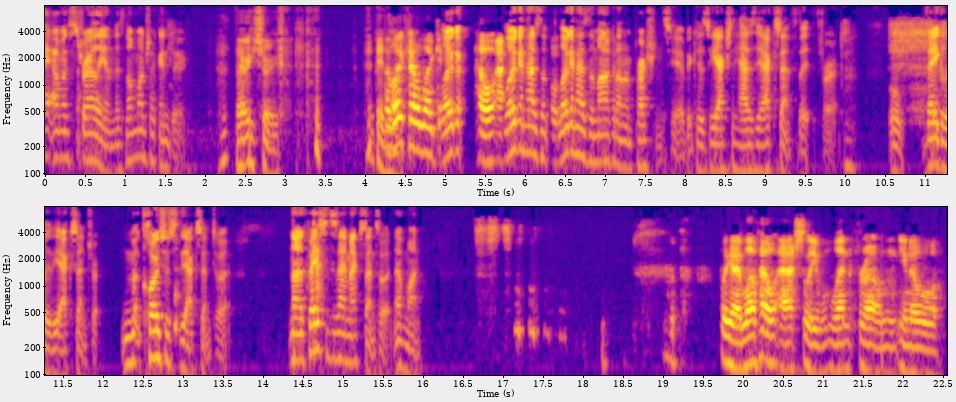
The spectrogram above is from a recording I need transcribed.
Hey, I'm Australian. There's not much I can do. Very true. I life. like how like Logan, how Logan has the Logan has the market on impressions here because he actually has the accent for it, for it. Well, vaguely the accent to it, M- closest to the accent to it. No, it's basically the same accent to it. Never mind. But yeah, I love how Ashley went from, you know,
